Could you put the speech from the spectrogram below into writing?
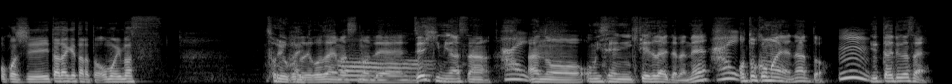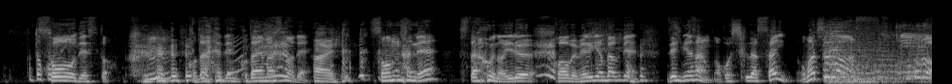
お越しいただけたらと思います。ということでございますので、はいぜひ皆さん、はい。あのお店に来ていただいたらね、はい。男前やなとうん。言ってあげてください。男前。そうですと。答えて 答えますので、はい、そんなねスタッフのいる神戸メリケンパーク店ぜひ皆さんお越しください。お待ちしております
